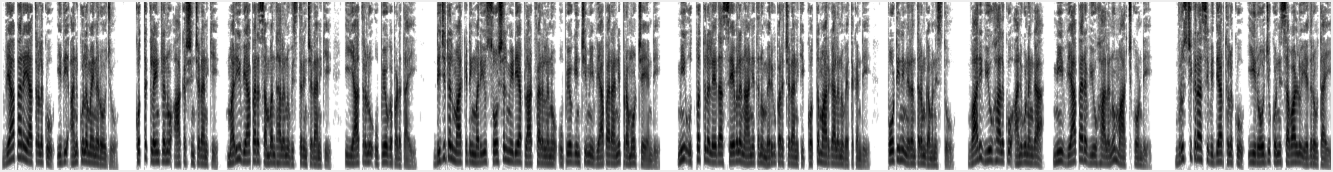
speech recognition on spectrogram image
వ్యాపార యాత్రలకు ఇది అనుకూలమైన రోజు. కొత్త క్లయింట్లను ఆకర్షించడానికి మరియు వ్యాపార సంబంధాలను విస్తరించడానికి ఈ యాత్రలు ఉపయోగపడతాయి. డిజిటల్ మార్కెటింగ్ మరియు సోషల్ మీడియా ప్లాట్ఫారంలను ఉపయోగించి మీ వ్యాపారాన్ని ప్రమోట్ చేయండి. మీ ఉత్పత్తుల లేదా సేవల నాణ్యతను మెరుగుపరచడానికి కొత్త మార్గాలను వెతకండి. పోటీని నిరంతరం గమనిస్తూ వారి వ్యూహాలకు అనుగుణంగా మీ వ్యాపార వ్యూహాలను మార్చుకోండి. వృశ్చికరాశి విద్యార్థులకు ఈ రోజు కొన్ని సవాళ్ళు ఎదురవుతాయి.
